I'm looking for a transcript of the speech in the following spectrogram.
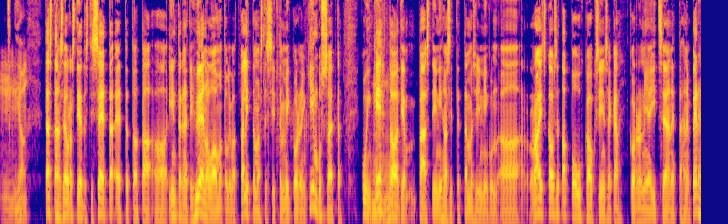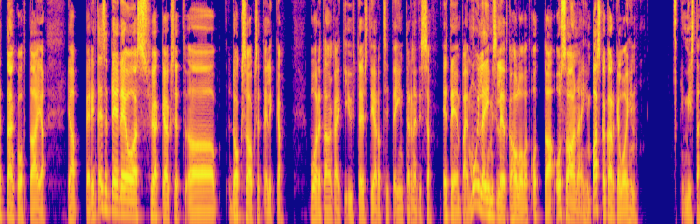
Mm. Ja tästähän seurasi tietysti se, että, että tota, internetin hyönalaumat olivat välittömästi sitten Mick Gordonin kimpussa, että kuin mm-hmm. kehtaat ja päästiin ihan sitten tämmöisiin niin kuin, uh, raiskaus- ja tappouhkauksiin sekä Gordonia itseään että hänen perhettään kohtaan ja, ja perinteiset DDoS-hyökkäykset, uh, doksaukset, eli vuodetaan kaikki yhteystiedot sitten internetissä eteenpäin muille ihmisille, jotka haluavat ottaa osaa näihin paskakarkeloihin, mistä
